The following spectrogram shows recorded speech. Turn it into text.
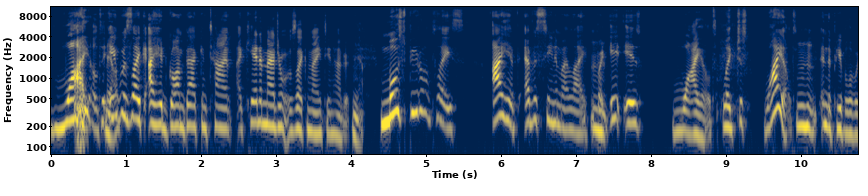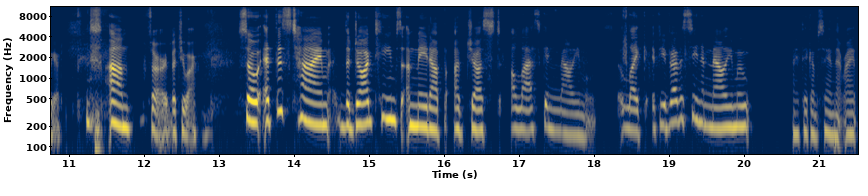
wild. Yeah. It was like I had gone back in time. I can't imagine what it was like in 1900. No. Most beautiful place I have ever seen in my life, but Mm-hmm. it is wild, like just wild. Mhm. And the people are weird. um, sorry, but you are. So at this time, the dog teams are made up of just Alaskan Malamutes. Like if you've ever seen a Malamute, I think I'm saying that right.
